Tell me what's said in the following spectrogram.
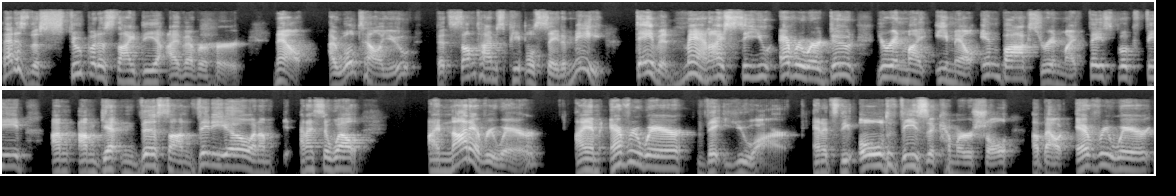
that is the stupidest idea I've ever heard. Now, I will tell you that sometimes people say to me, David, man, I see you everywhere, dude. You're in my email inbox, you're in my Facebook feed. I'm I'm getting this on video and I'm and I said, "Well, I'm not everywhere. I am everywhere that you are." And it's the old Visa commercial about everywhere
